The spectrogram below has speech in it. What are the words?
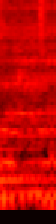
inside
